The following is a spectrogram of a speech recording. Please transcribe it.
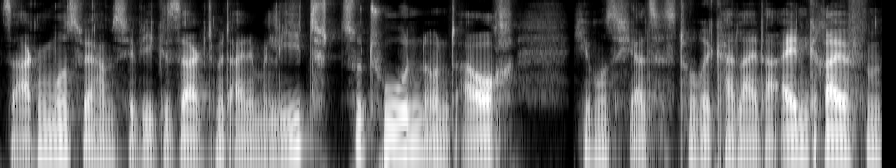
sagen muss, wir haben es hier wie gesagt mit einem Lied zu tun und auch hier muss ich als Historiker leider eingreifen,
